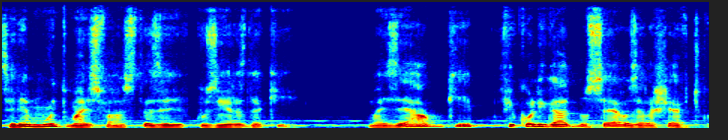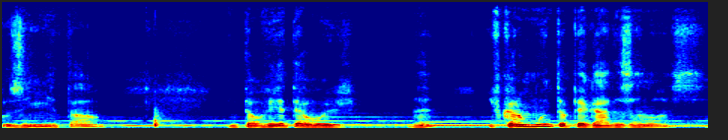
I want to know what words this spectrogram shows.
Seria muito mais fácil trazer cozinheiras daqui. Mas é algo que ficou ligado nos céus, ela é chefe de cozinha e tal. Então vem até hoje né? E ficaram muito apegadas a nós,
